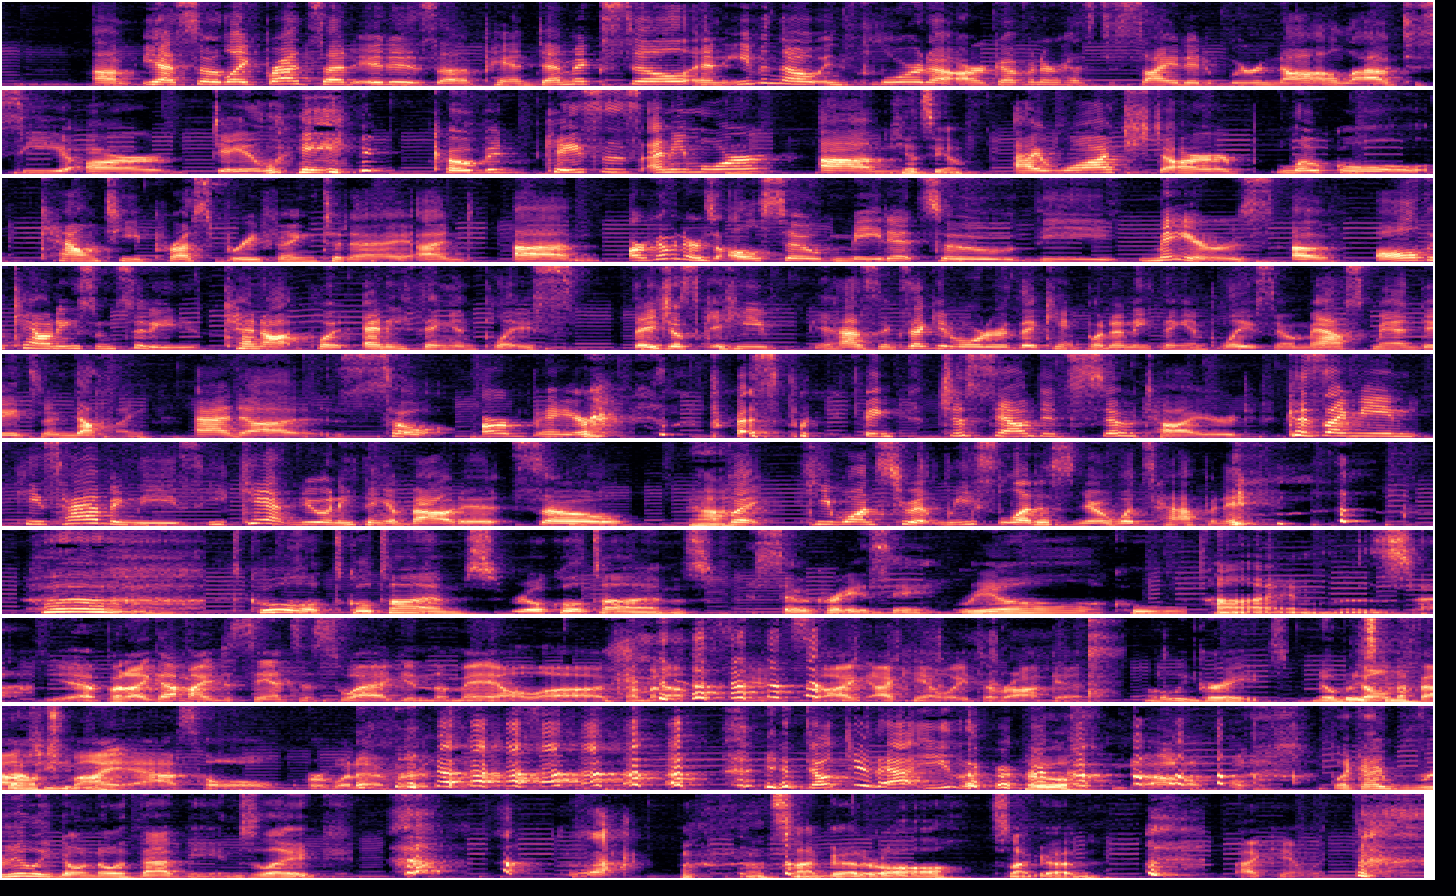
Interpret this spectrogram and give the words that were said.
Um, yeah, so like Brad said, it is a pandemic still, and even though in Florida our governor has decided we're not allowed to see our daily COVID cases anymore, um, Can't see him. I watched our local county press briefing today, and um, our governor's also made it so the mayors of all the counties and cities cannot put anything in place. They just he has an executive order. They can't put anything in place. No mask mandates. No nothing. And uh, so our mayor, the press briefing, just sounded so tired. Because I mean, he's having these. He can't do anything about it. So, Yeah. but he wants to at least let us know what's happening. It's cool. It's cool times. Real cool times. so crazy. Real cool times. Yeah, but I got my DeSantis swag in the mail uh, coming up soon, so I, I can't wait to rock it. That'll be great. Nobody's Don't gonna Fauci Fauci you. my asshole or whatever it says. Don't do that either. No. Like I really don't know what that means. Like that's not good at all. It's not good. I can't wait.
